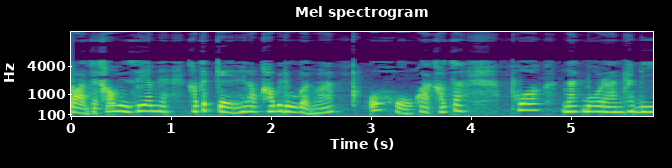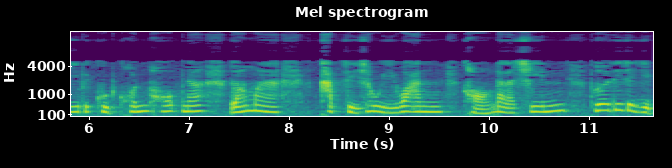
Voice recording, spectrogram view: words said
ก่อนจะเข้ามิวเซียมเนี่ยเขาจะเกณฑ์ให้เราเข้าไปดูก่อนว่า โอ้โหกว่าเขาจะพวกนักโบราณคดีไปขุดค้นพบนะ แล้วมาขัดสีฉวีวันของแต่ละชิ้น เพื่อที่จะหยิบ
